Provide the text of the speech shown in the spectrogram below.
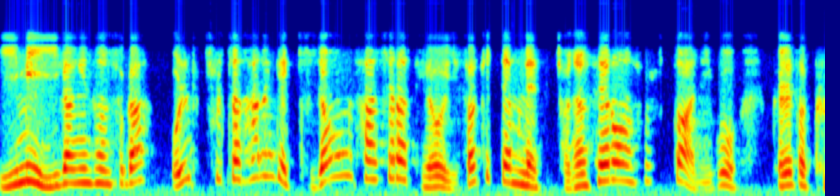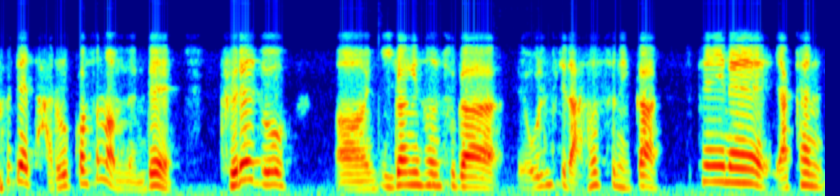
이미 이강인 선수가 올림픽 출전하는 게 기정사실화 되어 있었기 때문에 전혀 새로운 소식도 아니고 그래서 크게 다룰 것은 없는데 그래도 어, 이강인 선수가 올림픽에 나섰으니까 스페인의 약간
